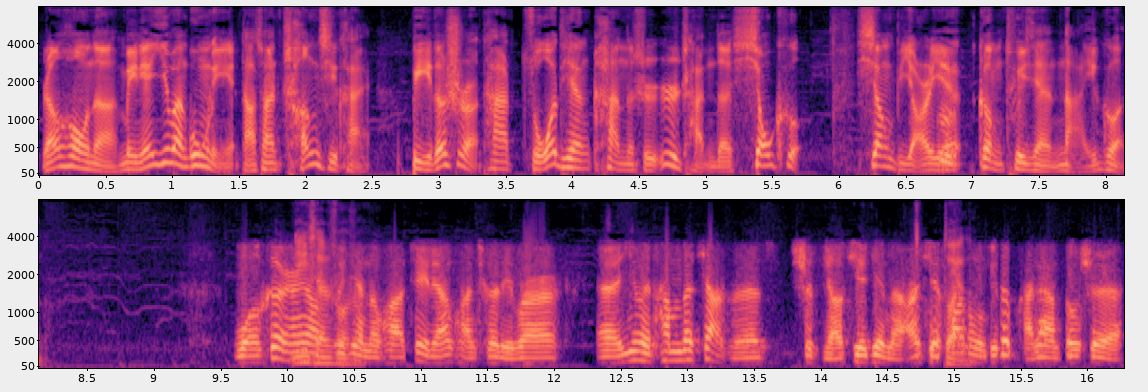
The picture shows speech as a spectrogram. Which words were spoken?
然后呢，每年一万公里，打算长期开，比的是他昨天看的是日产的逍客，相比而言，更推荐哪一个呢？我个人要推荐的话，这两款车里边，呃，因为它们的价格是比较接近的，而且发动机的排量都是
